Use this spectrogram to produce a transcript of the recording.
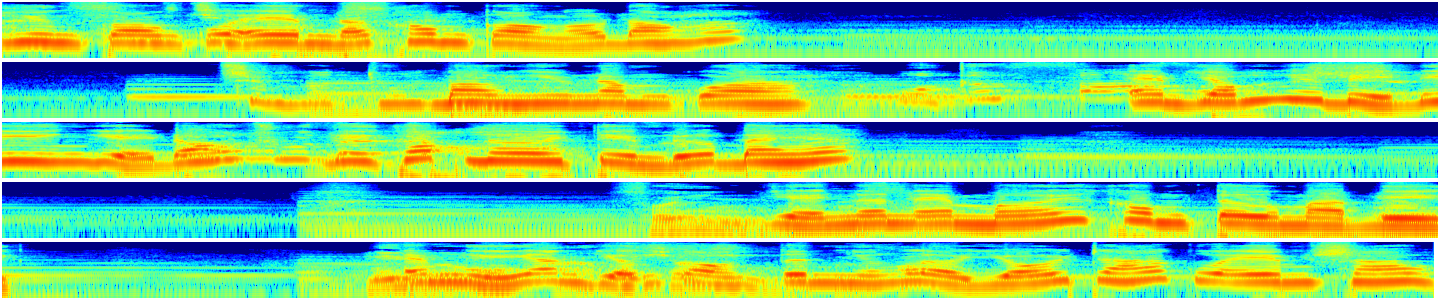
Nhưng con của em đã không còn ở đó. Bao nhiêu năm qua Em giống như bị điên vậy đó Đi khắp nơi tìm đứa bé. Vậy nên em mới không từ mà biệt. Em nghĩ anh vẫn còn tin những lời dối trá của em sao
